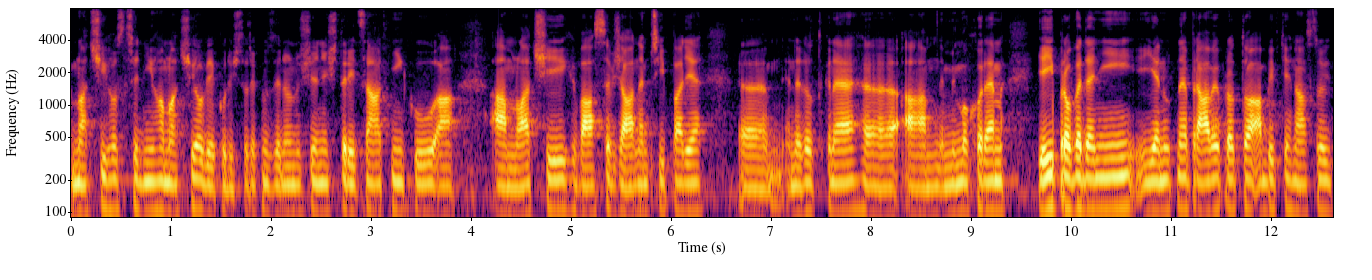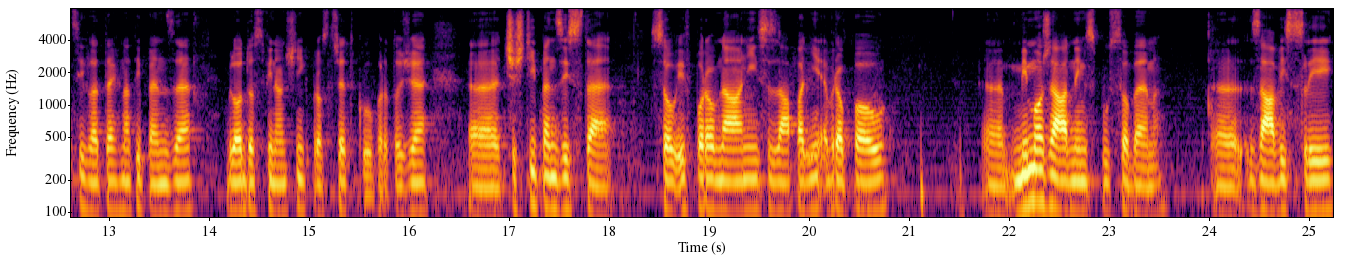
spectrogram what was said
mladšího, středního a mladšího věku, když to řeknu zjednodušeně čtyřicátníků a, a mladších, vás se v žádném případě e, nedotkne e, a mimochodem její provedení je nutné právě proto, aby v těch následujících letech na ty penze bylo dost finančních prostředků, protože eh, čeští penzisté jsou i v porovnání se západní Evropou eh, mimořádným způsobem eh, závislí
